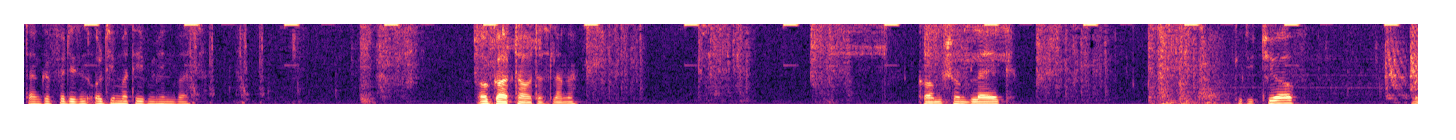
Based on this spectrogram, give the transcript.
Danke für diesen ultimativen Hinweis. Oh Gott, dauert das lange. Komm schon, Blake. Geht die Tür auf? Nee.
